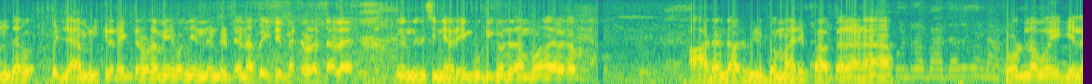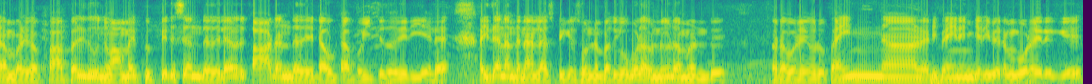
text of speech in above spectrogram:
அந்த வெள்ளாம நிற்கிற டெக்டர் வளமே கொஞ்சம் நின்றுட்டேன். அப்போ இது மெட்டவளத்தால் நின்று சின்னவரையும் கூட்டிக் கொண்டு தான் போனதை விட ஆடண்ட அவர் விருப்பம் மாதிரி பார்ப்பார் ஆனால் ரோட்டில் போய் கீழே படிவா பார்ப்பார் இது கொஞ்சம் அமைப்பு பெருசுன்றதில் அவருக்கு ஆடண்டது டவுட்டாக போயிட்டு தெரியலை. இதுதான் அந்த நல்ல ஸ்பீக்கர் சொன்னேன் பார்த்துக்க எவ்வளோ நீளம் உண்டு. கடவுளே ஒரு பதினாலு அடி பதினஞ்சு அடி வரும் போல இருக்குது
